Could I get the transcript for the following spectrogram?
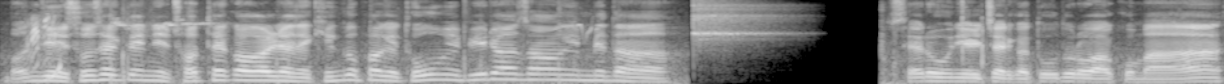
먼지 수색대님 저택과 관련해 긴급하게 도움이 필요한 상황입니다. 새로운 일자리가 또 들어왔구만.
